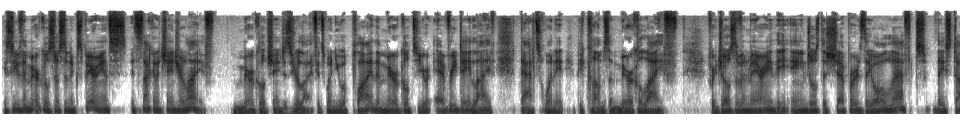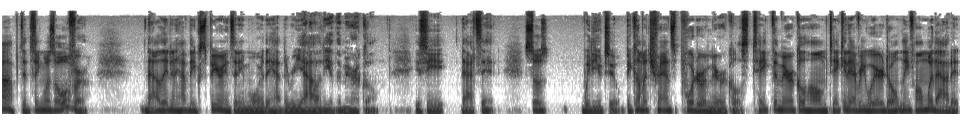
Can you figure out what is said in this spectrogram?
You see, if the miracle is just an experience, it's not going to change your life. Miracle changes your life. It's when you apply the miracle to your everyday life, that's when it becomes a miracle life. For Joseph and Mary, the angels, the shepherds, they all left. They stopped. The thing was over. Now they didn't have the experience anymore. They had the reality of the miracle. You see, that's it. So with you too. Become a transporter of miracles. Take the miracle home, take it everywhere. Don't leave home without it.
